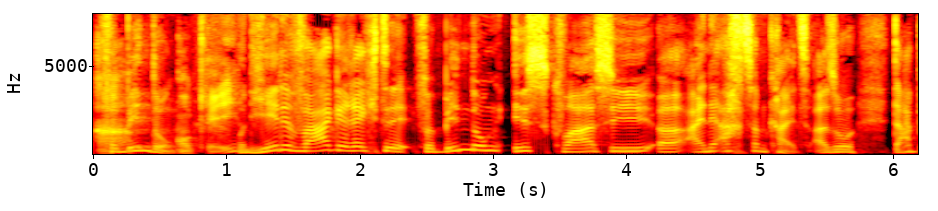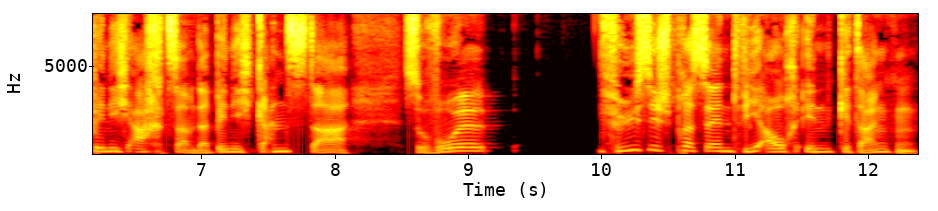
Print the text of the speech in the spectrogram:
ah, Verbindung. Okay. Und jede waagerechte Verbindung ist quasi äh, eine Achtsamkeit. Also da bin ich achtsam, da bin ich ganz da. Sowohl physisch präsent wie auch in Gedanken.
